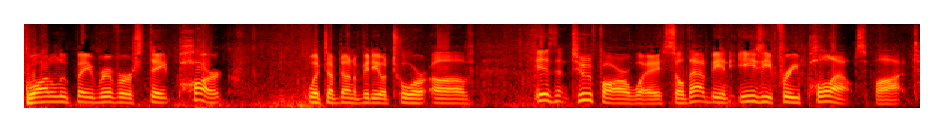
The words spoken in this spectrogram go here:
Guadalupe River State Park which I've done a video tour of, isn't too far away. So that'd be an easy free pull-out spot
